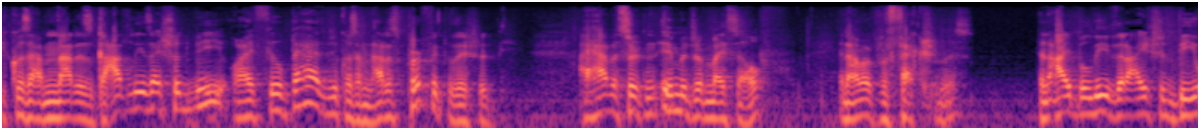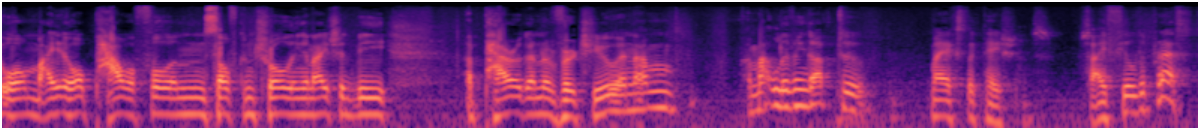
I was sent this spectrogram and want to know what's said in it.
Because I'm not as godly as I should be? Or I feel bad because I'm not as perfect as I should be? I have a certain image of myself, and I'm a perfectionist, and I believe that I should be all mighty, all powerful and self-controlling, and I should be a paragon of virtue, and I'm, I'm not living up to my expectations. So I feel depressed.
